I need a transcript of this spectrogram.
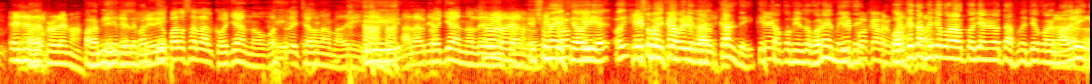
dado. Ese es el Para- problema. Para mí Le, es le- relevante. le dio palos al Alcoyano cuando le echaron al Madrid. eh, al Alcoyano le dio palos. Eso me decía hoy, hoy- eso me decía hoy el alcalde que he estado comiendo con él. Me dice, ¿por qué te has metido con el Alcoyano y no te has metido con el Madrid?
